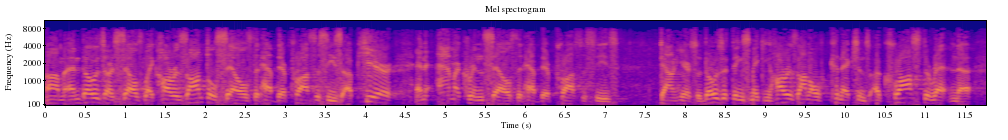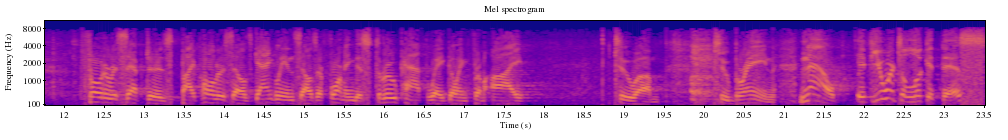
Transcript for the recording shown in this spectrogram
Um, and those are cells like horizontal cells that have their processes up here, and amacrine cells that have their processes down here. So those are things making horizontal connections across the retina photoreceptors, bipolar cells, ganglion cells are forming this through pathway going from eye to, um, to brain. Now, if you were to look at this,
